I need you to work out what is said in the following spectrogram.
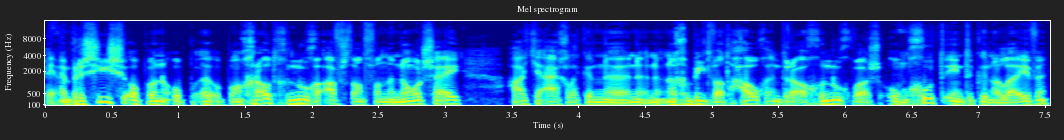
En precies op een, op, op een groot genoegen afstand van de Noordzee... had je eigenlijk een, een, een gebied wat hoog en droog genoeg was... om goed in te kunnen leven.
